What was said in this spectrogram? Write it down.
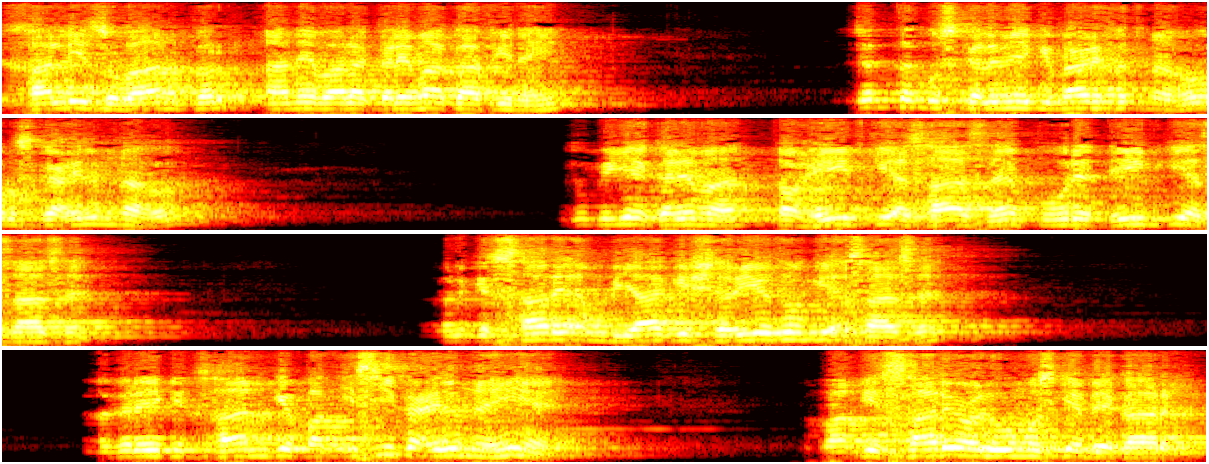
کہ خالی زبان پر آنے والا کلمہ کافی نہیں۔ جب تک اس کلمے کی معرفت نہ ہو اور اس کا علم نہ ہو کیونکہ یہ کلمہ توحید کی اساس ہے، پورے دین کی اساس ہے، بلکہ سارے انبیاء کی شریعتوں کی اساس ہے، اگر ایک انسان کے پاس اسی کا علم نہیں ہے باقی سارے علوم اس کے بیکار ہیں۔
